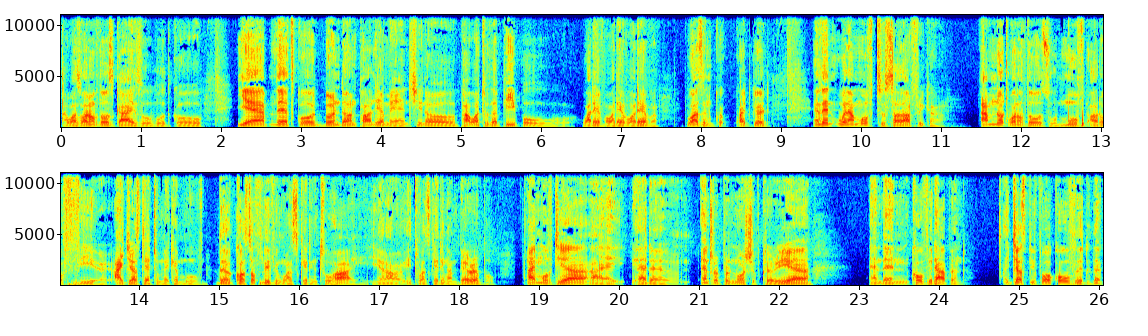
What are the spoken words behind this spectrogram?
I was one of those guys who would go, yeah, let's go burn down parliament, you know, power to the people, whatever, whatever, whatever. It wasn't quite good. And then when I moved to South Africa, I'm not one of those who moved out of fear. I just had to make a move. The cost of living was getting too high. You know, it was getting unbearable. I moved here. I had an entrepreneurship career, and then COVID happened. Just before COVID, the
